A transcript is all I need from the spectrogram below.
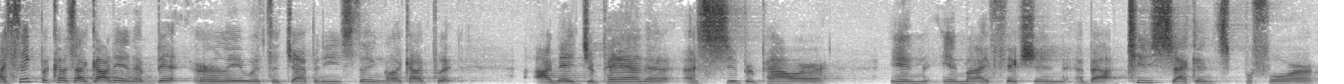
I think because I got in a bit early with the Japanese thing, like I put, I made Japan a, a superpower in in my fiction about two seconds before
